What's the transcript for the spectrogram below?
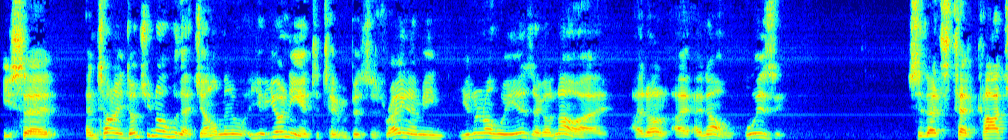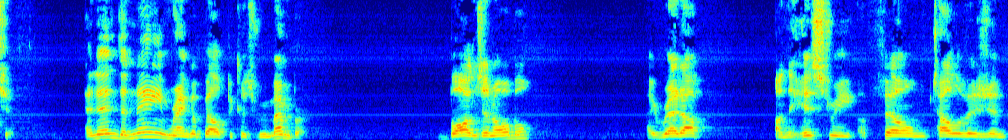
he said, Antonio, don't you know who that gentleman? You're in the entertainment business, right? I mean, you don't know who he is? I go, no, I, I don't, I, I know. Who is he? Said, that's Ted Kotcheff. And then the name rang a bell because remember, Barnes & Noble, I read up on the history of film, television,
